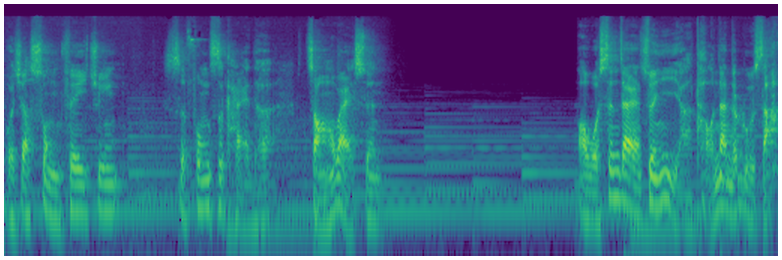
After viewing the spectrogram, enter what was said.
我叫宋飞军，是丰子恺的长外孙。哦，我生在遵义啊，逃难的路上，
